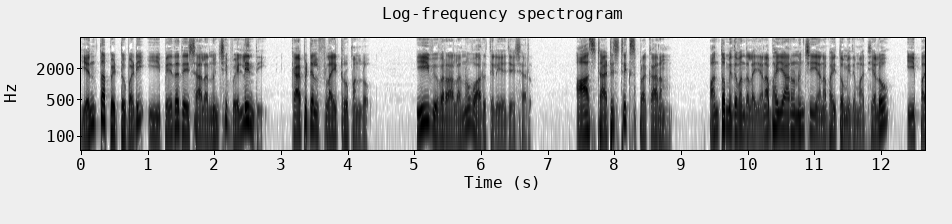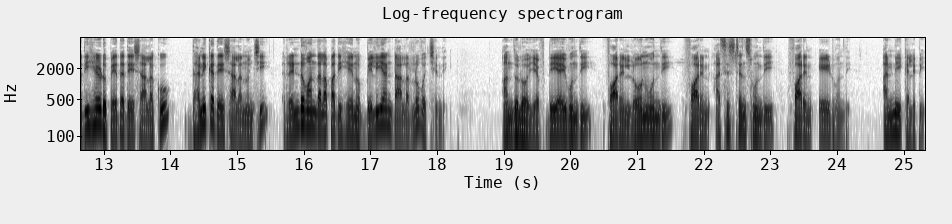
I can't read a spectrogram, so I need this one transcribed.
ఎంత పెట్టుబడి ఈ పేద దేశాల నుంచి వెళ్ళింది క్యాపిటల్ ఫ్లైట్ రూపంలో? ఈ వివరాలను వారు తెలియజేశారు. ఆ స్టాటిస్టిక్స్ ప్రకారం పంతొమ్మిది వందల ఎనభై ఆరు నుంచి ఎనభై తొమ్మిది మధ్యలో ఈ పదిహేడు పేద దేశాలకు ధనిక దేశాల నుంచి రెండు వందల పదిహేను బిలియన్ డాలర్లు వచ్చింది. అందులో ఎఫ్డిఐ ఉంది ఫారిన్ లోన్ ఉంది ఫారిన్ అసిస్టెన్స్ ఉంది ఫారిన్ ఎయిడ్ ఉంది. అన్నీ కలిపి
